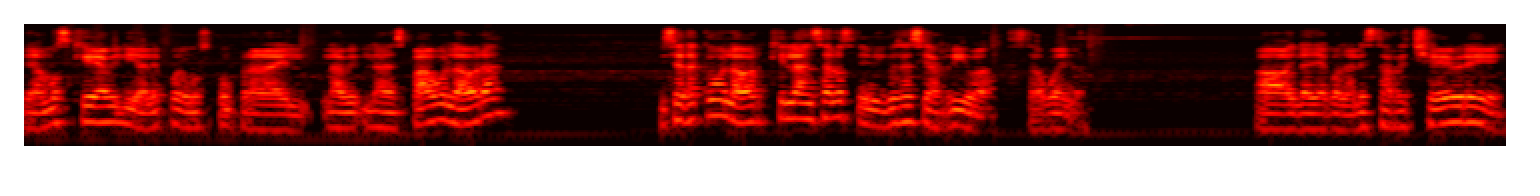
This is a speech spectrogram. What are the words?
Veamos qué habilidad le podemos comprar a él. La, espada voladora. Dice ataque volador que lanza a los enemigos hacia arriba. Está bueno. Ay, la diagonal está re chévere.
